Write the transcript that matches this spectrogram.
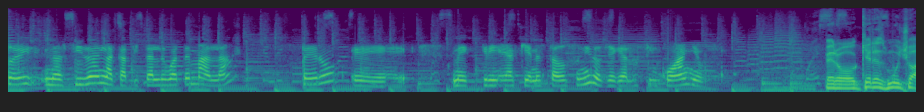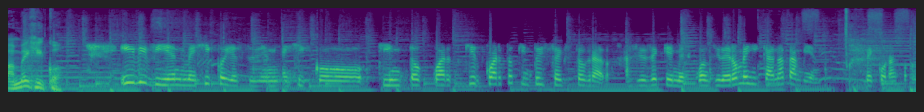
Soy nacida en la capital de Guatemala, pero eh, me crié aquí en Estados Unidos. Llegué a los cinco años. Pero quieres mucho a México. Y viví en México y estudié en México quinto, cuarto, cuarto, quinto y sexto grado. Así es de que me considero mexicana también, de corazón.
